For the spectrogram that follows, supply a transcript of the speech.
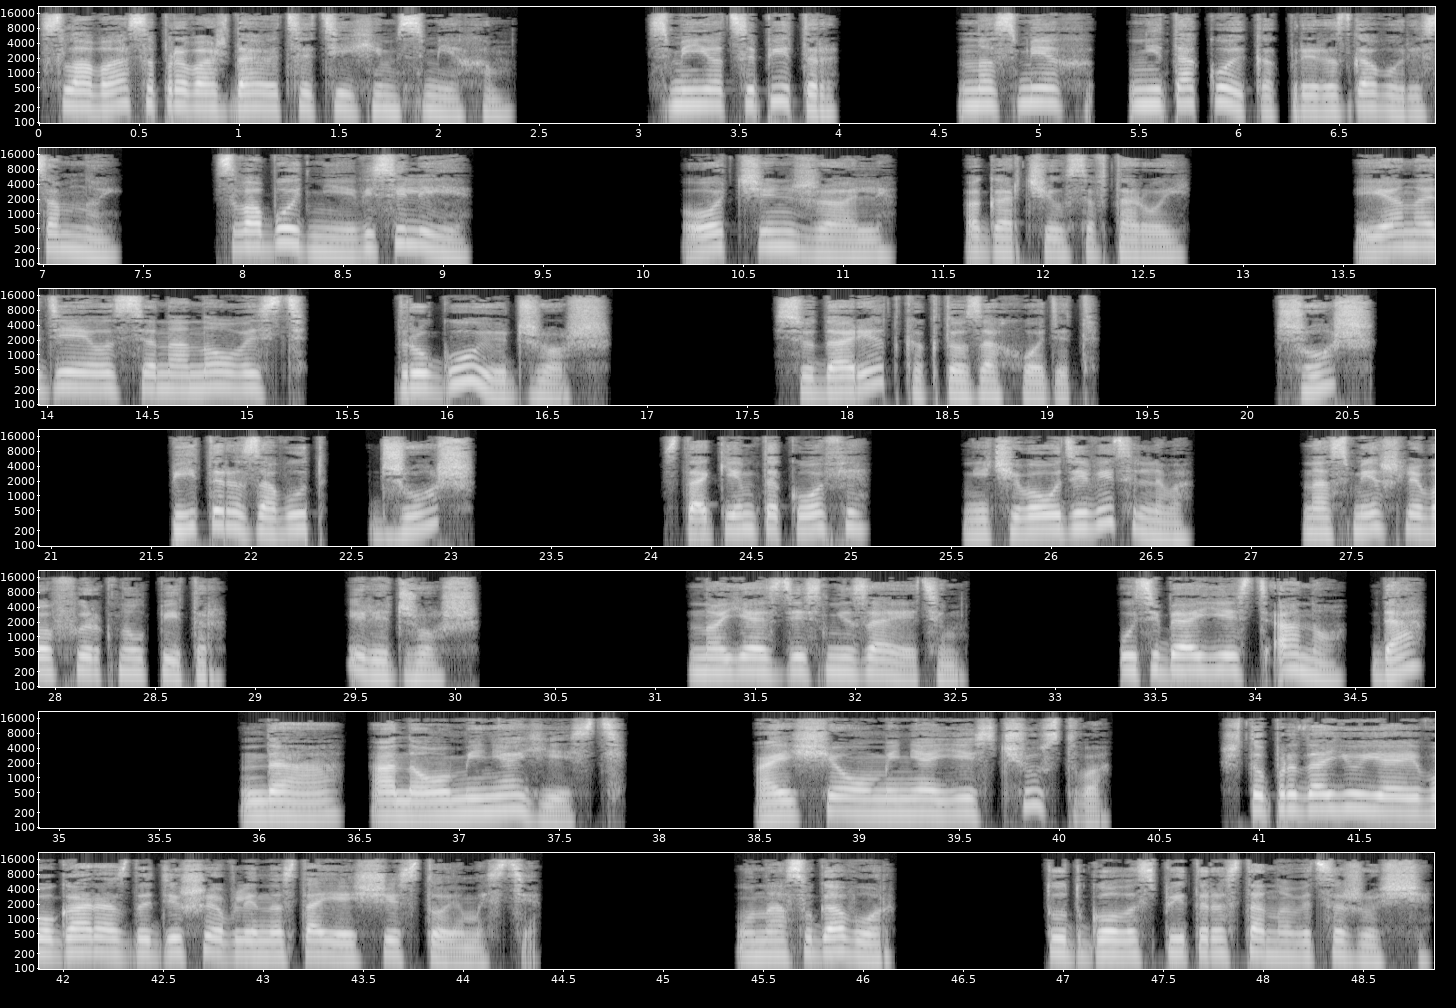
Слова сопровождаются тихим смехом. Смеется Питер, но смех не такой, как при разговоре со мной. Свободнее, веселее. Очень жаль, огорчился второй. Я надеялся на новость другую, Джош. Сюда редко кто заходит. Джош? Питера зовут Джош? С таким-то кофе? Ничего удивительного. Насмешливо фыркнул Питер. Или Джош. Но я здесь не за этим. У тебя есть оно, да? Да, оно у меня есть. А еще у меня есть чувство, что продаю я его гораздо дешевле настоящей стоимости. У нас уговор. Тут голос Питера становится жестче.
